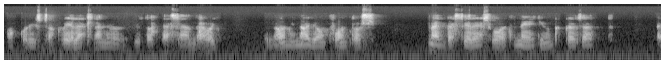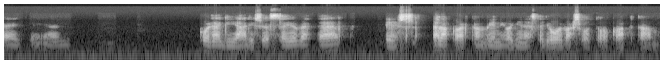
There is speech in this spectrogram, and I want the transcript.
akkor is csak véletlenül jutott eszembe, hogy valami nagyon fontos megbeszélés volt négyünk között, egy ilyen kollegiális összejövetel, és el akartam vinni, hogy én ezt egy olvasótól kaptam.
